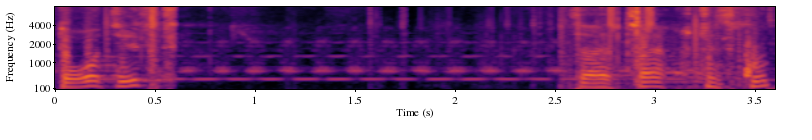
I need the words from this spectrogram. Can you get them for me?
дугуй жилт. За цаа 30 секунд.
